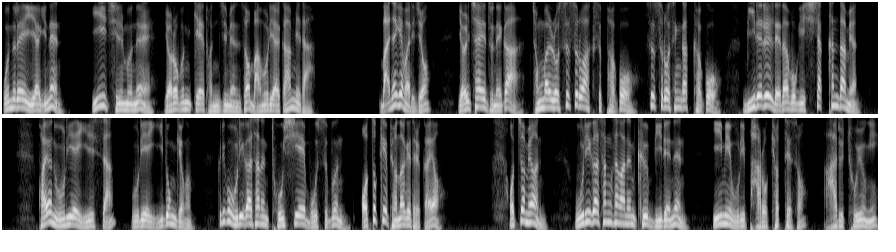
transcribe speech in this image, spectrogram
오늘의 이야기는 이 질문을 여러분께 던지면서 마무리할까 합니다. 만약에 말이죠. 열차의 두뇌가 정말로 스스로 학습하고 스스로 생각하고 미래를 내다보기 시작한다면 과연 우리의 일상, 우리의 이동 경험, 그리고 우리가 사는 도시의 모습은 어떻게 변하게 될까요? 어쩌면 우리가 상상하는 그 미래는 이미 우리 바로 곁에서 아주 조용히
